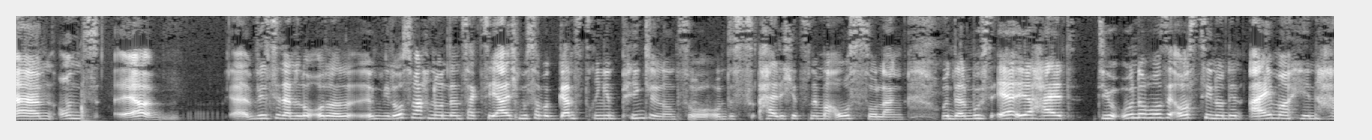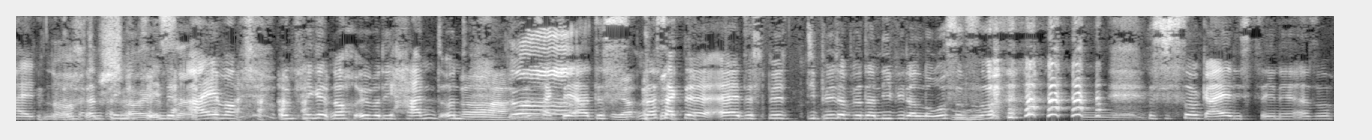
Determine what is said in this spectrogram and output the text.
ähm, und er, er will sie dann lo oder irgendwie losmachen und dann sagt sie, ja, ich muss aber ganz dringend pinkeln und so und das halte ich jetzt nicht mehr aus so lang. Und dann muss er ihr halt die Unterhose ausziehen und den Eimer hinhalten Ach, und dann du pinkelt sie in den. Eimer und pinkelt noch über die Hand und Ah, dann sagt er, das, Ja. dann sagt er, äh, das Bild, die Bilder wird er nie wieder los und so. das ist so geil, die Szene, also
